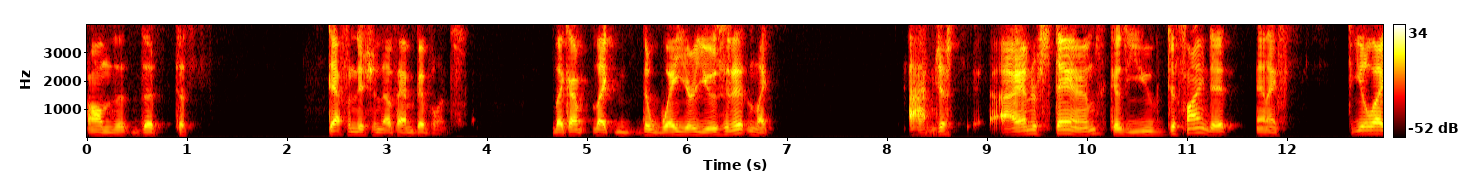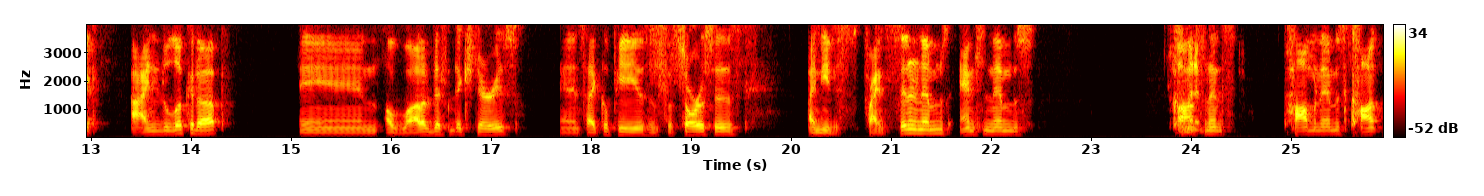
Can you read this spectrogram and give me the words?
on the the, the definition of ambivalence. Like I'm like the way you're using it, and like I'm just I understand because you defined it, and I feel like I need to look it up in a lot of different dictionaries and encyclopedias and thesauruses. I need to find synonyms, antonyms, consonants, homonyms, con-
